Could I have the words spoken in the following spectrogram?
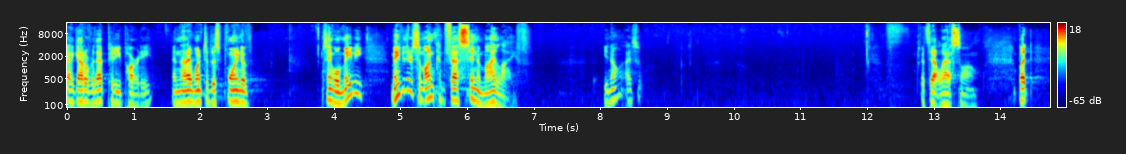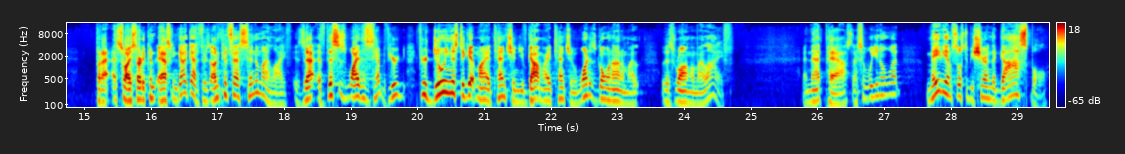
I got over that pity party, and then I went to this point of saying, well, maybe, maybe there's some unconfessed sin in my life. You know, I said, It's that last song. But, but I, so I started asking God, God, if there's unconfessed sin in my life, is that, if this is why this is happening, if you're, if you're doing this to get my attention, you've got my attention, what is going on in my, that's wrong in my life? And that passed. I said, well, you know what? Maybe I'm supposed to be sharing the gospel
